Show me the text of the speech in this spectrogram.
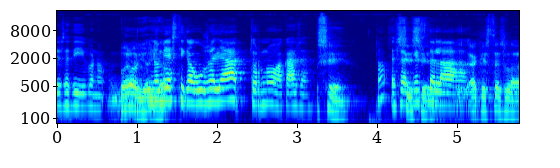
és a dir, bueno, bueno jo, no jo... m'hi estic a gust allà, torno a casa. Sí. No? És sí, aquesta sí. la... Aquesta és la...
